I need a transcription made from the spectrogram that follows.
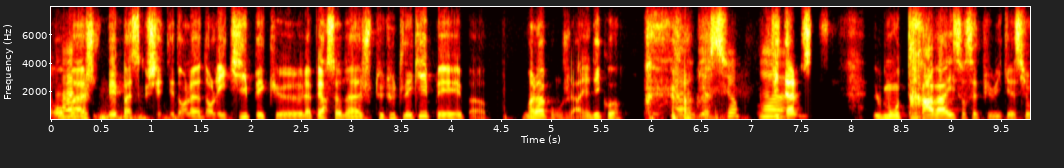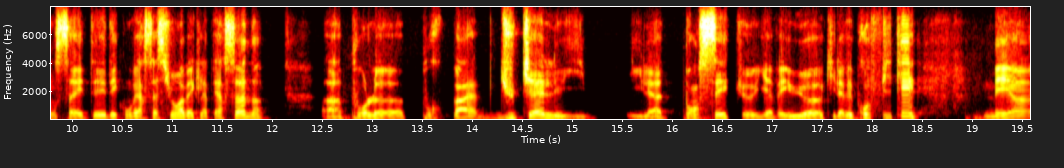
on m'a ajouté parce que j'étais dans l'équipe et que la personne a ajouté toute l'équipe et bah, voilà, bon, j'ai rien dit quoi. Ah, bien sûr. Au final, mon travail sur cette publication, ça a été des conversations avec la personne euh, pour le, pour, bah, duquel il, il, a pensé qu'il y avait eu, euh, qu'il avait profité. Mais euh,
